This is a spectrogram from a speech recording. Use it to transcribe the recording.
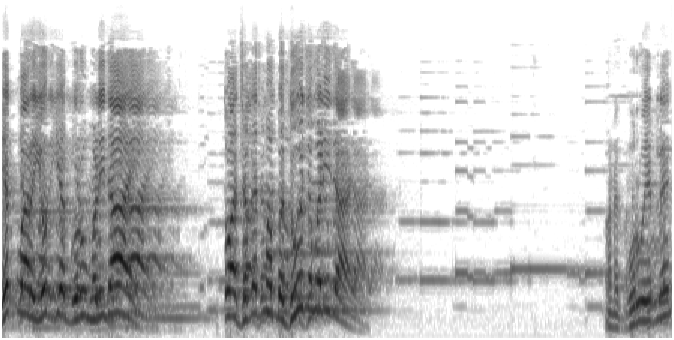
એકવાર યોગ્ય ગુરુ મળી જાય, તો આ જગતમાં બધું જ મળી જાય. અને ગુરુ એટલે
